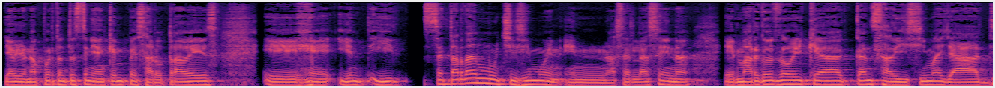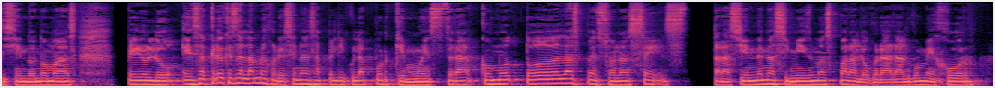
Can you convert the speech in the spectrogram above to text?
y abría una puerta, entonces tenían que empezar otra vez eh, y, se tardan muchísimo en, hacer la escena. Eh, Margot Robbie queda cansadísima ya diciendo no más, pero lo, esa creo que esa es la mejor escena de esa película porque muestra cómo todas las personas se trascienden a sí mismas para lograr algo mejor.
